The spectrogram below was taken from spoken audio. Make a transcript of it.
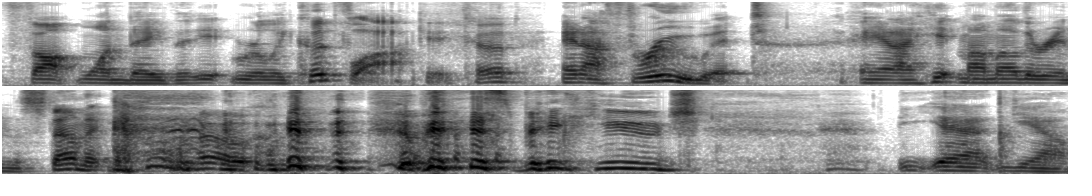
thought one day that it really could fly, Okay, could. and I threw it, and I hit my mother in the stomach oh. with, with this big huge. Yeah, yeah.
